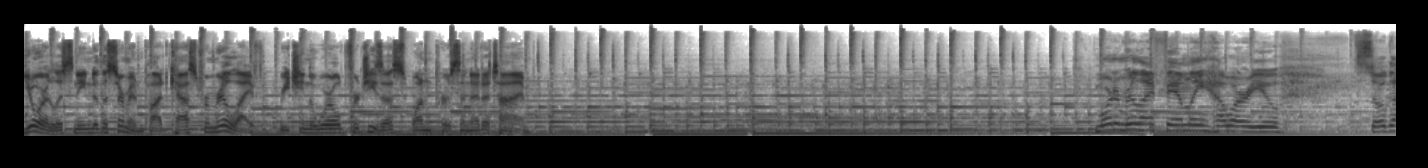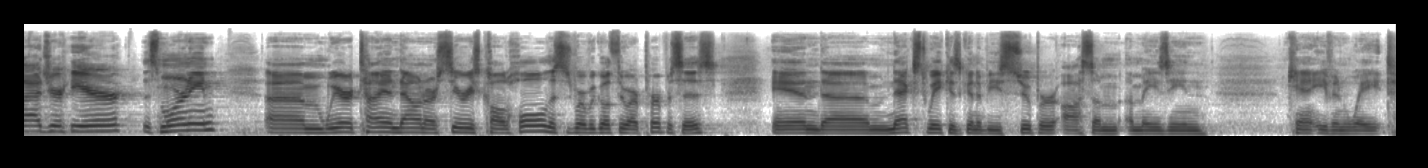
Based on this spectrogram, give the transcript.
You're listening to the Sermon Podcast from Real Life, reaching the world for Jesus one person at a time. Morning, Real Life family. How are you? So glad you're here this morning. Um, we're tying down our series called Whole. This is where we go through our purposes. And um, next week is going to be super awesome, amazing. Can't even wait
